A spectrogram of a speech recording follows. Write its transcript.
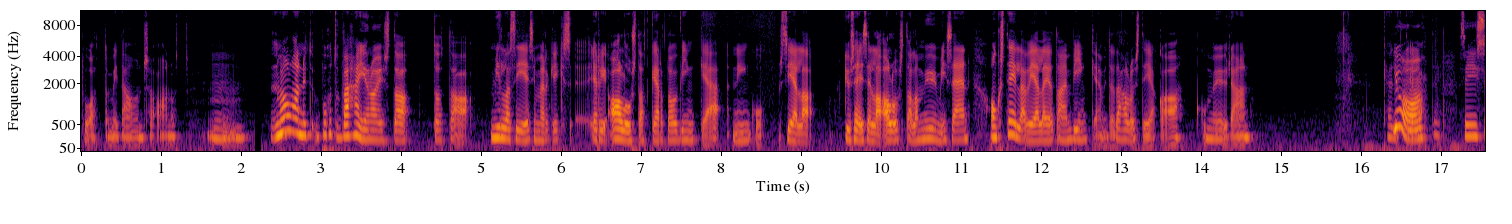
tuotto, mitä on saanut. Mm. Me ollaan nyt puhuttu vähän jo noista, tota, millaisia esimerkiksi eri alustat kertoo vinkkejä niin kuin siellä kyseisellä alustalla myymiseen. Onko teillä vielä jotain vinkkejä, mitä te haluaisitte jakaa, kun myydään? Joo. Siis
